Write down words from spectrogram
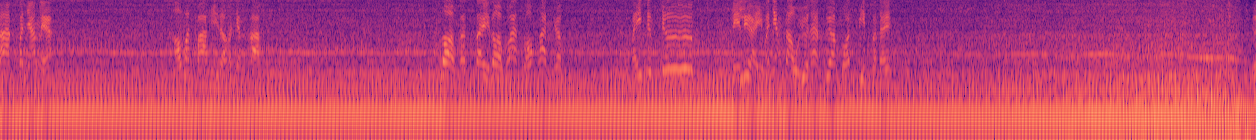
ทากมันยังแหละเอาวัดบานนี่แหละมันยังขาดรอบก็ใส่รอบประมาสองพันครับไปเชิบเชิบ เรื่อยๆ มันยังเศร้าอยู่นะเครื่องบอนปิดมันไดเอ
